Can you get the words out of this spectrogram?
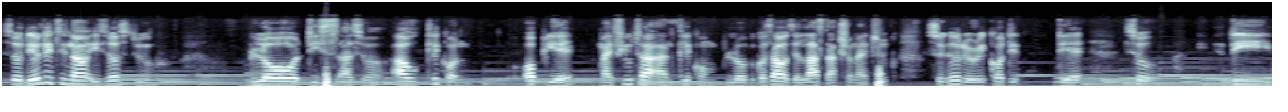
So the only thing now is just to blur this as well. I'll click on up here my filter and click on blur because that was the last action i took. So go to record it there. So the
